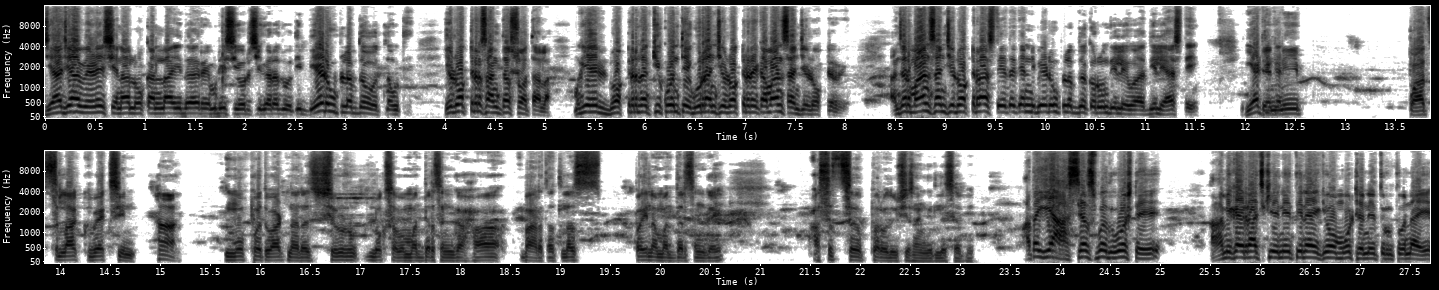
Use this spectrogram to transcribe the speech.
ज्या ज्या वेळेस ना लोकांना इथं रेमडेसिवीरची गरज होती बेड उपलब्ध होत नव्हते. हे डॉक्टर सांगतात स्वतःला. मग हे डॉक्टर नक्की कोणते? गुरांचे डॉक्टर आहे का माणसांचे डॉक्टर आहे? आणि जर माणसांचे डॉक्टर असते तर त्यांनी बेड उपलब्ध करून दिले दिले असते. या ठिकाणी त्यांनी पाच लाख वॅक्सिन हा. मोफत वाटणारा शिरूर लोकसभा मतदारसंघ हा भारतातला पहिला मतदारसंघ आहे. असंच परवा दिवशी सांगितले सभेत आता ही हास्यास्पद गोष्ट आहे. आम्ही काही राजकीय नेते नाही किंवा मोठे नेतृत्व नाही.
